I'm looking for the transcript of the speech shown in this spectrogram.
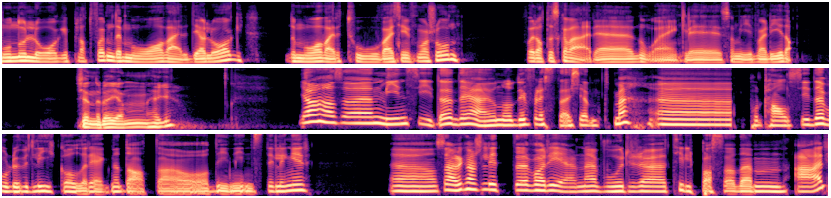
monologplattform. Det må være dialog. Det må være toveisinformasjon for at det skal være noe egentlig som gir verdi, da. Kjenner du igjen, Hege? Ja, altså min side, det er jo noe de fleste er kjent med. Eh, portalside, hvor du vedlikeholder egne data og dine innstillinger. Eh, så er det kanskje litt eh, varierende hvor eh, tilpassa den er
